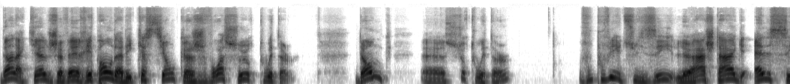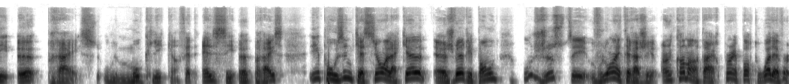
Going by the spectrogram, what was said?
dans lequel je vais répondre à des questions que je vois sur Twitter. Donc, sur Twitter, vous pouvez utiliser le hashtag LCE Presse ou le mot-clic en fait LCE Presse et poser une question à laquelle euh, je vais répondre ou juste vouloir interagir, un commentaire, peu importe, whatever.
